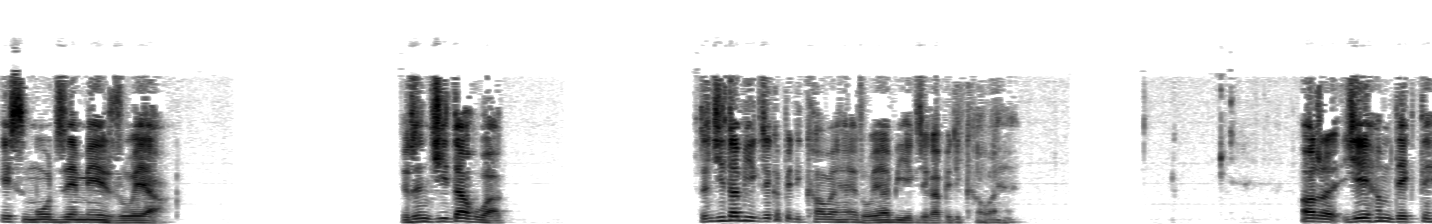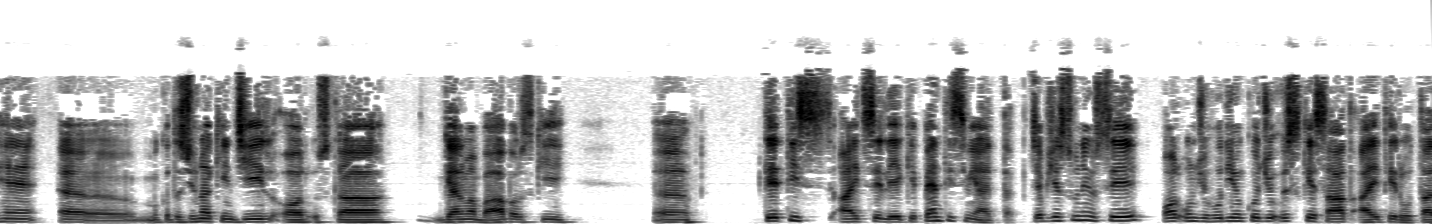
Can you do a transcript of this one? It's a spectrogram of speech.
اس مورزے میں رویا۔ رنجیدہ ہوا۔ رنجیدہ بھی ایک جگہ پہ لکھا ہوا ہے، رویا بھی ایک جگہ پہ لکھا ہوا ہے۔ اور یہ ہم دیکھتے ہیں مقدس جنا کی انجیل اور اس کا گیارہواں باب اور اس کی تینتیس آیت سے لے کے پینتیسویں آیت تک۔ جب یسو نے اسے اور ان یہودیوں کو جو اس کے ساتھ آئے تھے روتا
